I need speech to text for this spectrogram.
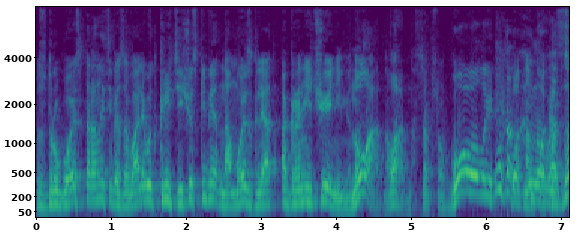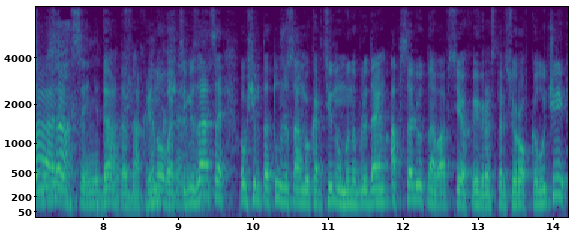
с другой стороны, тебя заваливают критическими, на мой взгляд, ограничениями. Ну ладно, ладно, все, все голый, ну, вот нам показали. Не да, да, да, хреновая оптимизация. В общем-то, ту же самую картину мы наблюдаем абсолютно во всех играх с трассировкой лучей.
